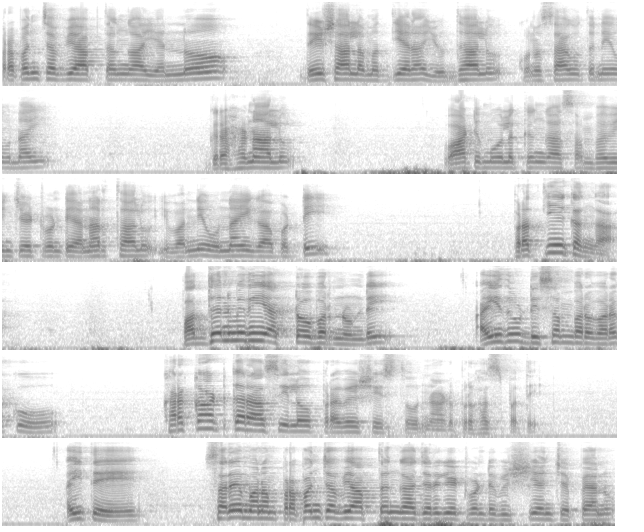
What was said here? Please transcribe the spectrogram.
ప్రపంచవ్యాప్తంగా ఎన్నో దేశాల మధ్యన యుద్ధాలు కొనసాగుతూనే ఉన్నాయి. గ్రహణాలు వాటి మూలకంగా సంభవించేటువంటి అనర్థాలు ఇవన్నీ ఉన్నాయి కాబట్టి ప్రత్యేకంగా పద్దెనిమిది అక్టోబర్ నుండి ఐదు డిసెంబర్ వరకు కర్కాటక రాశిలో ప్రవేశిస్తున్నాడు బృహస్పతి. అయితే సరే మనం ప్రపంచవ్యాప్తంగా జరిగేటువంటి విషయం చెప్పాను.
